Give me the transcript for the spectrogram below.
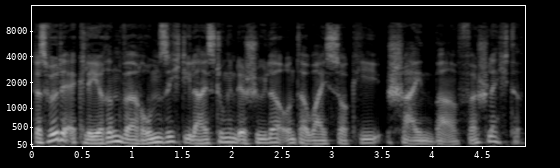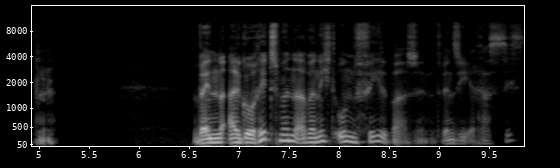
Das würde erklären, warum sich die Leistungen der Schüler unter Wysocki scheinbar verschlechterten. Wenn Algorithmen aber nicht unfehlbar sind, wenn sie rassistisch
